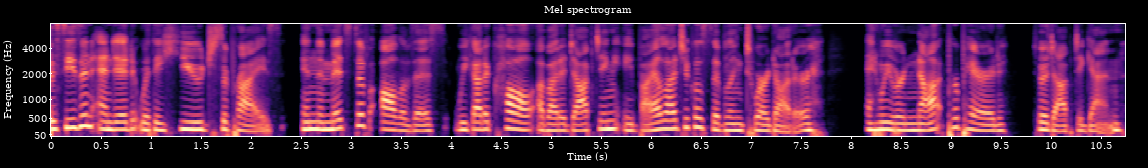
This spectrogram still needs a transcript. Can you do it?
The season ended with a huge surprise. In the midst of all of this, we got a call about adopting a biological sibling to our daughter, and we were not prepared to adopt again.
